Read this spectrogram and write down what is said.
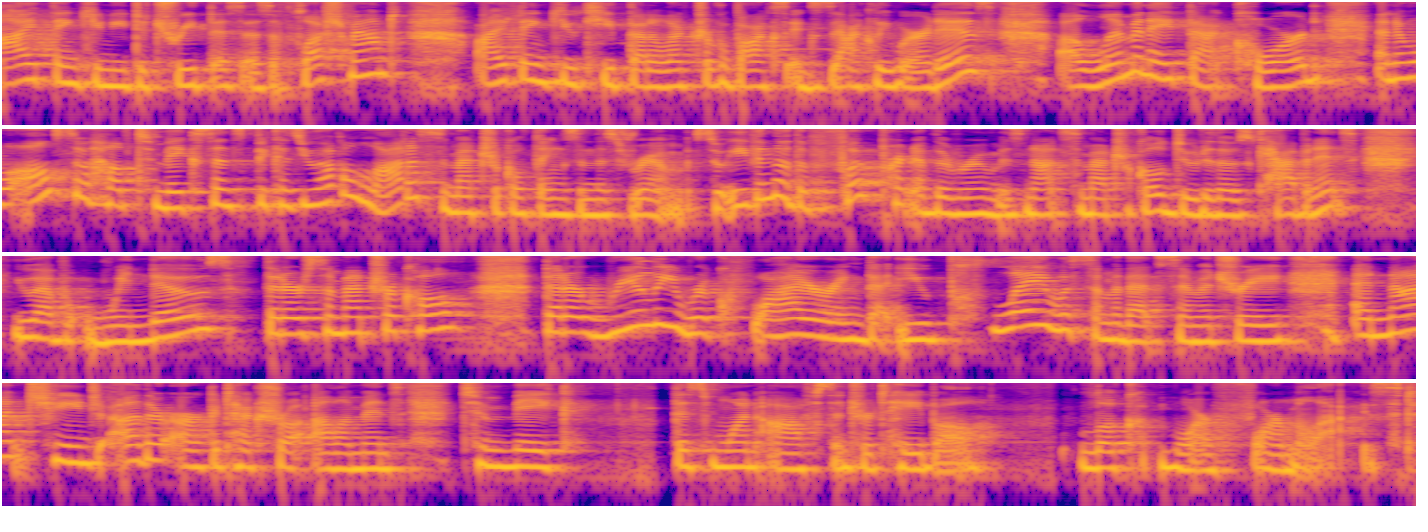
I think you need to treat this as a flush mount. I think you keep that electrical box exactly where it is, eliminate that cord, and it will also help to make sense because you have a lot of symmetrical things in this room. So even though the footprint of the room is not symmetrical due to those cabinets, you have windows that are symmetrical that are really requiring that you play with some of that symmetry and not change other architectural elements to make this one off center table look more formalized.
